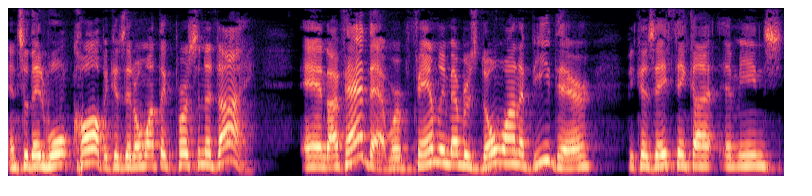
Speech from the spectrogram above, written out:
And so they won't call because they don't want the person to die. And I've had that where family members don't want to be there because they think uh, it means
